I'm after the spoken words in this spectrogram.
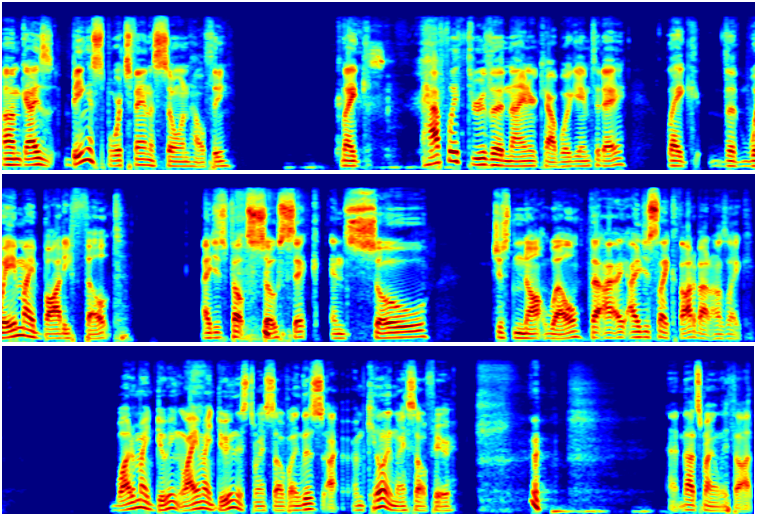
Um, guys, being a sports fan is so unhealthy. Like halfway through the Niner Cowboy game today, like the way my body felt, I just felt so sick and so just not well that I, I just like thought about it. I was like, what am I doing? Why am I doing this to myself? Like this, I, I'm killing myself here. and that's my only thought.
